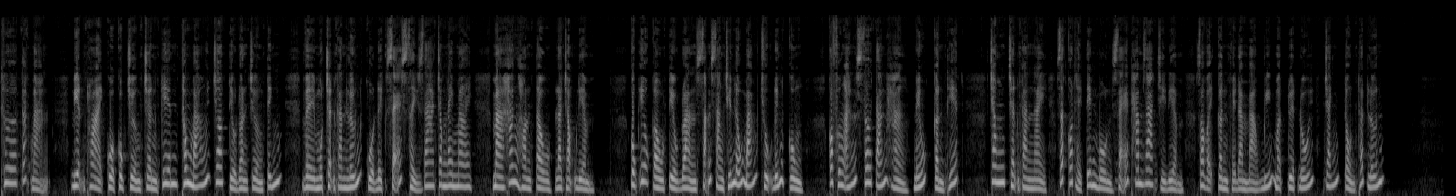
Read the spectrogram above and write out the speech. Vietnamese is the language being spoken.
Thưa các bạn, điện thoại của Cục trưởng Trần Kiên thông báo cho tiểu đoàn trưởng tính về một trận càn lớn của địch sẽ xảy ra trong nay mai, mà hang hòn tàu là trọng điểm. Cục yêu cầu tiểu đoàn sẵn sàng chiến đấu bám trụ đến cùng, có phương án sơ tán hàng nếu cần thiết. Trong trận càn này, rất có thể tên bồn sẽ tham gia chỉ điểm, do vậy cần phải đảm bảo bí mật tuyệt đối, tránh tổn thất lớn.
